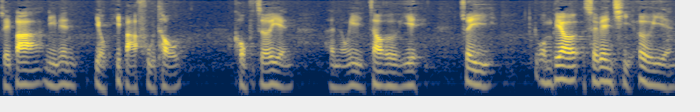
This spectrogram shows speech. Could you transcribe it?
嘴巴里面有一把斧头，口不择言，很容易造恶业。所以，我们不要随便起恶言。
